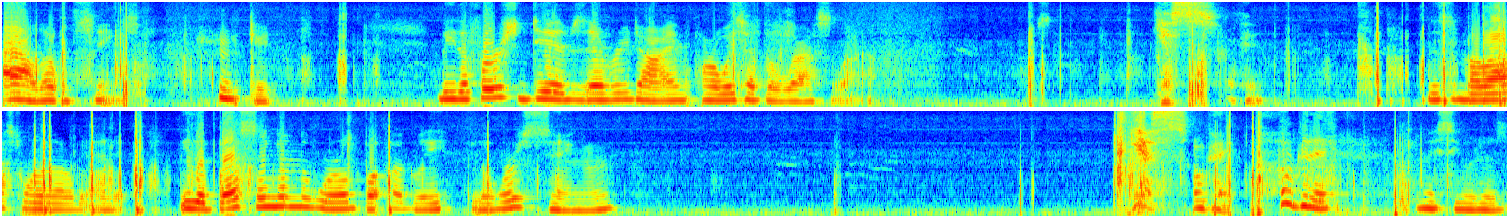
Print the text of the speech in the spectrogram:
Ow, that one stings. okay. Be the first dibs every time, or always have the last laugh. Yes. Okay. This is my last one, and I'm gonna end it. Be the best singer in the world, but ugly. Be the worst singer. Yes. Okay. Okay. Let me see what it is.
